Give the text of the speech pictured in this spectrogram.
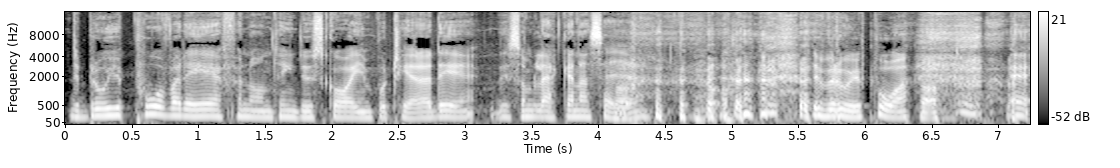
Det beror ju på vad det är för någonting du ska importera. Det, det är som läkarna säger. Ja. det beror ju på. Ja. Eh,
